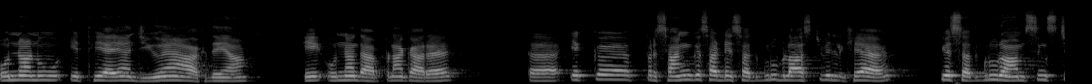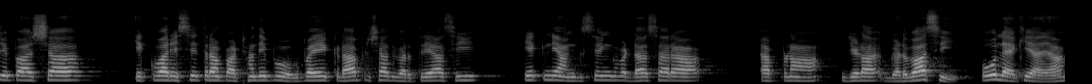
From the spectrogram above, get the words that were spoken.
ਉਹਨਾਂ ਨੂੰ ਇੱਥੇ ਆਇਆ ਜਿਉਂ ਆਖਦੇ ਆ। ਇਹ ਉਹਨਾਂ ਦਾ ਆਪਣਾ ਘਰ ਹੈ। ਇੱਕ ਪ੍ਰਸੰਗ ਸਾਡੇ ਸਤਿਗੁਰੂ ਬਲਾਸਟ ਵਿੱਚ ਲਿਖਿਆ ਹੈ ਕਿ ਸਤਿਗੁਰੂ ਰਾਮ ਸਿੰਘ ਸੱਚੇ ਪਾਤਸ਼ਾਹ ਇੱਕ ਵਾਰ ਇਸੇ ਤਰ੍ਹਾਂ ਪਾਠਾਂ ਦੇ ਭੋਗ ਪਏ, ਕੜਾਹ ਪ੍ਰਸ਼ਾਦ ਵਰਤ ਰਿਹਾ ਸੀ। ਇੱਕ ਨਿਹੰਗ ਸਿੰਘ ਵੱਡਾ ਸਾਰਾ ਆਪਣਾ ਜਿਹੜਾ ਗੜਵਾ ਸੀ, ਉਹ ਲੈ ਕੇ ਆਇਆ।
